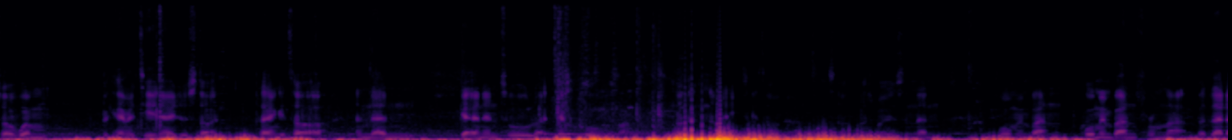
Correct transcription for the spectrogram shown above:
sort of when I became a teenager started playing guitar and then getting into all like typical like 90s guitar bands and stuff I suppose and then forming band forming bands from that but then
